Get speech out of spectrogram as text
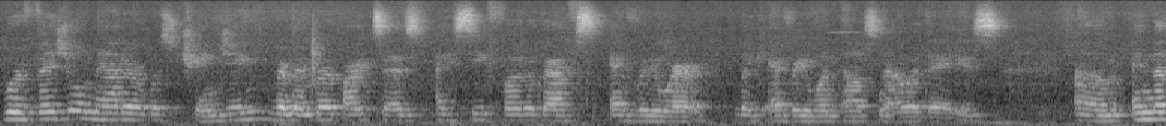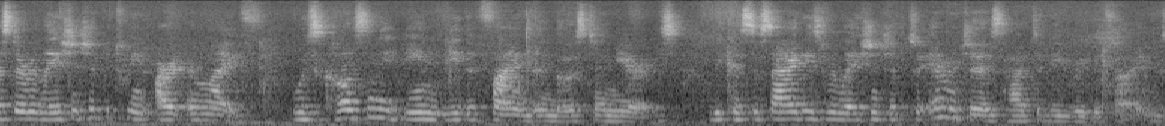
where visual matter was changing. Remember, Barthes says, I see photographs everywhere, like everyone else nowadays. Um, and thus the relationship between art and life was constantly being redefined in those 10 years, because society's relationship to images had to be redefined.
